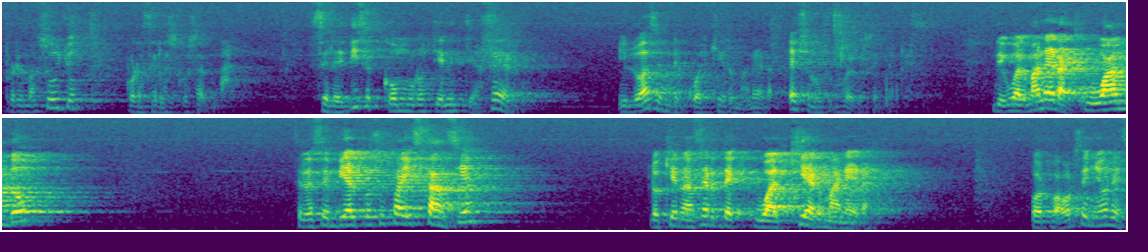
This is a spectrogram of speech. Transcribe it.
Problema suyo por hacer las cosas mal. Se les dice cómo lo tienen que hacer. Y lo hacen de cualquier manera. Eso no es un juego, señores. De igual manera, cuando se les envía el proceso a distancia, lo quieren hacer de cualquier manera. Por favor, señores,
